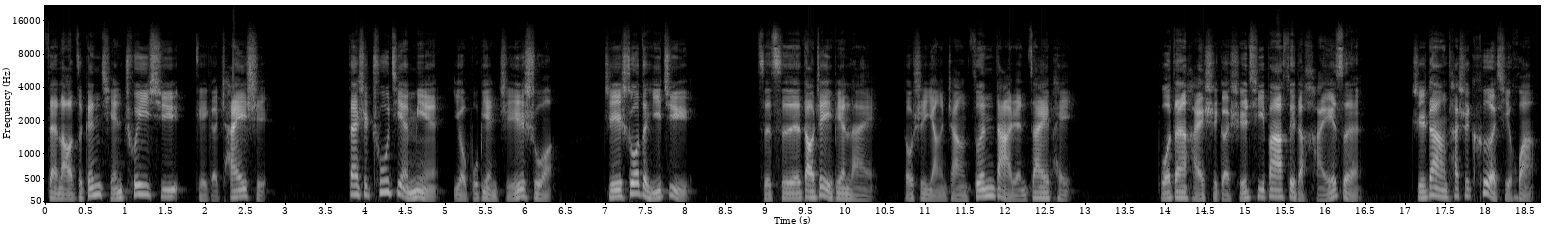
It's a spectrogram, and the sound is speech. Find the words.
在老子跟前吹嘘，给个差事。但是初见面又不便直说，只说的一句：“此次到这边来，都是仰仗尊大人栽培。”伯丹还是个十七八岁的孩子，只当他是客气话。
